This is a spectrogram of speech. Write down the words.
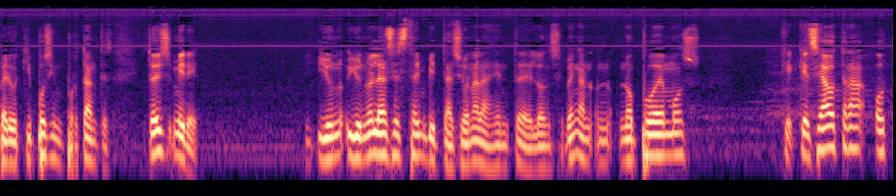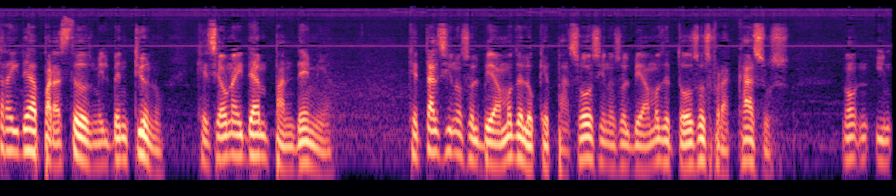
pero equipos importantes. Entonces, mire, y uno, y uno le hace esta invitación a la gente del 11. Venga, no, no podemos, que, que sea otra, otra idea para este 2021, que sea una idea en pandemia. ¿Qué tal si nos olvidamos de lo que pasó, si nos olvidamos de todos esos fracasos? No, y,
